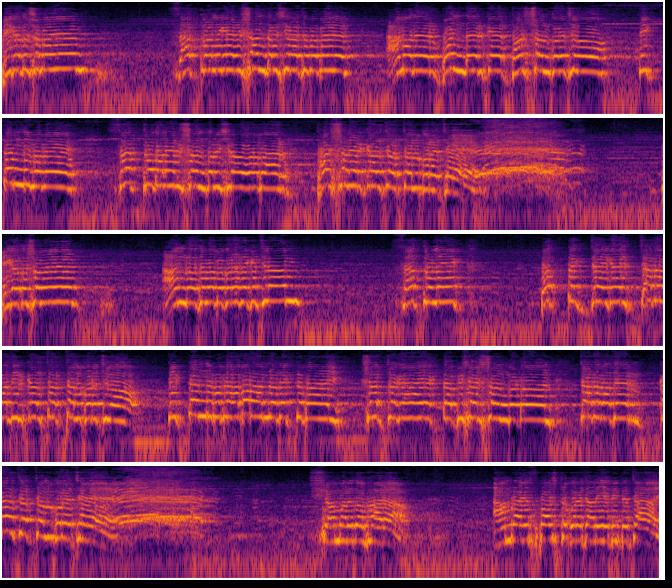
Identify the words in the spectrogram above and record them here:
বিগত সময়ে ছাত্রলীগের সন্ত্রাসীরা যেভাবে আমাদের বোনদেরকে ধর্ষণ করেছিল। ঠিক তেমনি ভাবে ছাত্র দলের সন্ত্রাসীরাও আবার ধর্ষণের কালচার চালু করেছে। বিগত সময়ে আমরা যেভাবে করে দেখেছিলাম, ছাত্রলীগ প্রত্যেক জায়গায় চাঁদাবাজির কালচার চালু করেছিল। ঠিক তেমনি ভাবে আবার আমরা দেখতে পাই সব জায়গায় একটা বিশেষ সংগঠন চাঁদাবাজের কালচার চালু করেছে। সম্মানিত ভাড়া আমরা স্পষ্ট করে জানিয়ে দিতে চাই,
